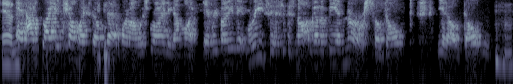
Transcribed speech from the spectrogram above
And And I tried to tell myself that when I was writing. I'm like, everybody that reads this is not going to be a nurse, so don't, you know, don't mhm.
